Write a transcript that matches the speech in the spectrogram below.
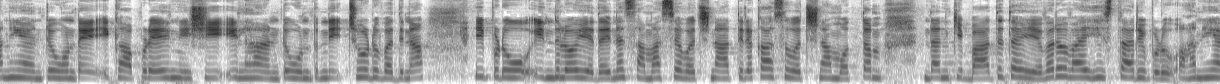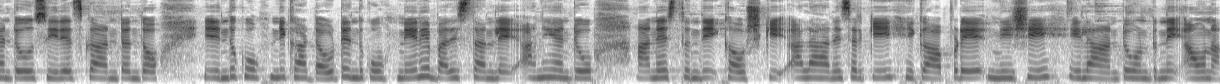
అని అంటూ ఉంటే ఇక అప్పుడే నిషి ఇలా అంటూ ఉంటుంది. చూడు వదిన ఇప్పుడు ఇందులో ఏదైనా సమస్య వచ్చినా తిరకాసు వచ్చినా మొత్తం దానికి బాధ్యత ఎవరు వహిస్తారు ఇప్పుడు? అని అంటూ సీరియస్గా అంటంతో ఎందుకు? నీకు ఆ డౌట్ ఎందుకు? నేనే భరిస్తానులే అని అంటూ అనేస్తుంది కౌష్కి అలా అనేసరికి ఇక అప్పుడే నిషి ఇలా అంటూ ఉంటుంది అవునా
